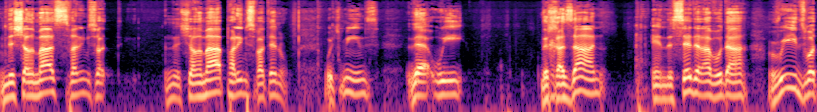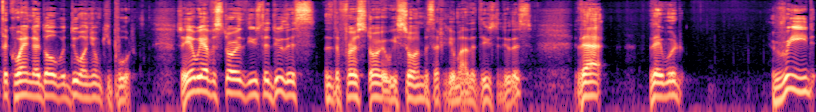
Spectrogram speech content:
Nishalama Parim Svatenu, which means that we, the Chazan in the Seder Avodah reads what the Kohen Gadol would do on Yom Kippur. So here we have a story that used to do this. This is the first story we saw in Masechet Yomah that they used to do this. That they would read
